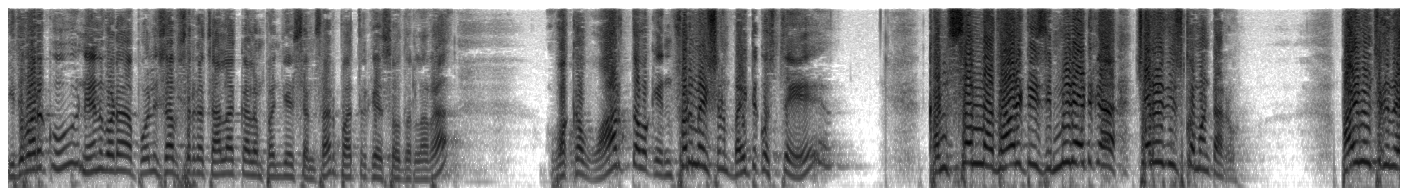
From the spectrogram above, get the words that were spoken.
ఇదివరకు నేను కూడా పోలీస్ ఆఫీసర్గా చాలా కాలం పనిచేశాను సార్ పాత్రికేయ సోదరులారా. ఒక వార్త ఒక ఇన్ఫర్మేషన్ బయటకు వస్తే కన్సర్న్ అథారిటీస్ ఇమ్మీడియట్గా చర్య తీసుకోమంటారు. పైనుంచి కింద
